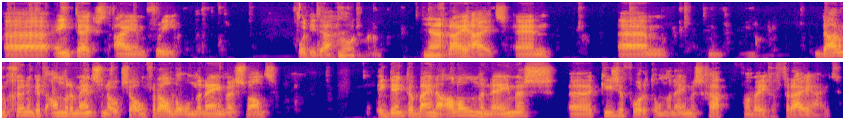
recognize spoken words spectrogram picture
Uh, één tekst, I am free. Voor die dag. Ja. Vrijheid. En um, daarom gun ik het andere mensen ook zo, vooral de ondernemers. Want ik denk dat bijna alle ondernemers uh, kiezen voor het ondernemerschap vanwege vrijheid.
